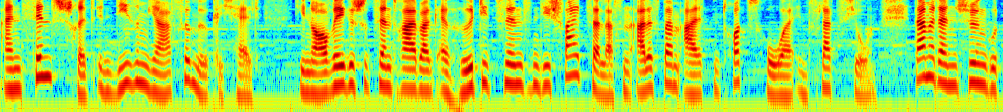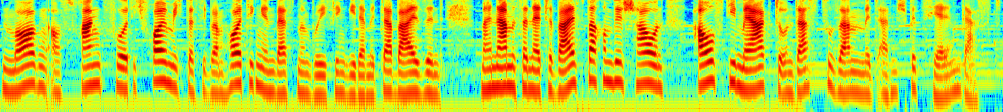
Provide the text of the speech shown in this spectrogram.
einen Zinsschritt in diesem Jahr für möglich hält. Die norwegische Zentralbank erhöht die Zinsen, die Schweizer lassen alles beim Alten trotz hoher Inflation. Damit einen schönen guten Morgen aus Frankfurt. Ich freue mich, dass Sie beim heutigen Investment Briefing wieder mit dabei sind. Mein Name ist Annette Weißbach und wir schauen auf die Märkte und das zusammen mit einem speziellen Gast.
